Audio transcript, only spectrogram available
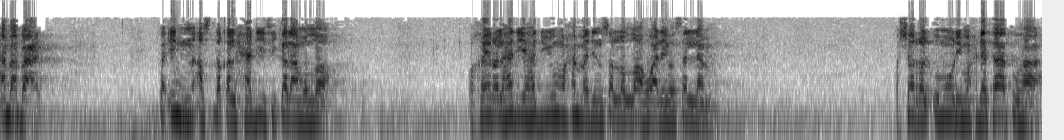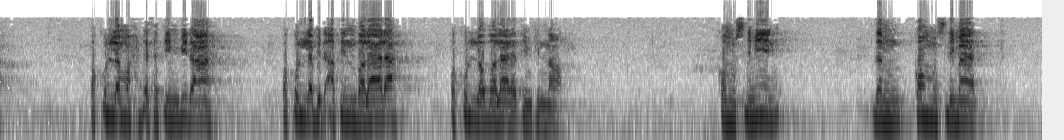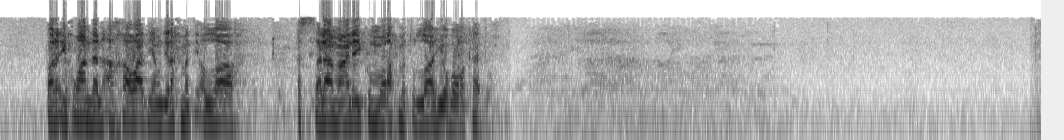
أما بعد فإن أصدق الحديث كلام الله وخير الهدي هدي محمد صلى الله عليه وسلم وشر الأمور محدثاتها وكل محدثة بدعة وكل بدعة ضلالة وكل ضلالة في النار. kaum muslimin dan kaum muslimat para ikhwan dan akhwat yang dirahmati Allah Assalamualaikum warahmatullahi wabarakatuh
